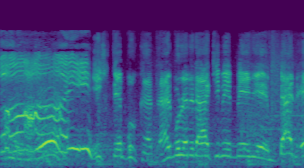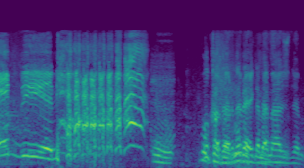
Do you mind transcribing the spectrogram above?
Ay! İşte bu kadar. Buranın hakimi benim. Ben en büyüğüm. bu kadarını beklemezdim.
